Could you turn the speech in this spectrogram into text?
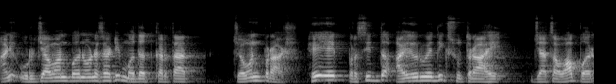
आणि ऊर्जावान बनवण्यासाठी मदत करतात. च्यवनप्राश हे एक प्रसिद्ध आयुर्वेदिक सूत्र आहे ज्याचा वापर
